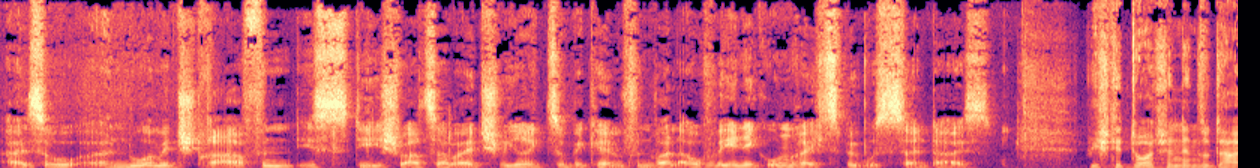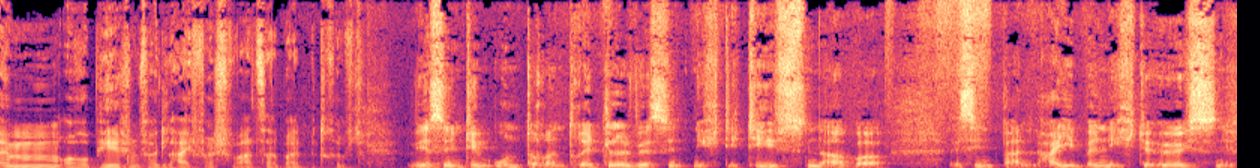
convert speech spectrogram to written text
Also äh, nur mit Strafen ist die Schwarzarbeit schwierig zu bekämpfen, weil auch wenig Unrechtsbewusstsein da ist. Wie steht Deutschland denn so da im europäischen Vergleich, was Schwarzarbeit betrifft? Wir sind im unteren Drittel, wir sind nicht die tiefsten, aber wir sind beileibe nicht die höchsten.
